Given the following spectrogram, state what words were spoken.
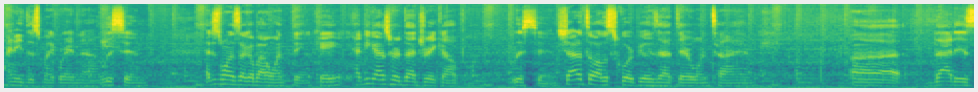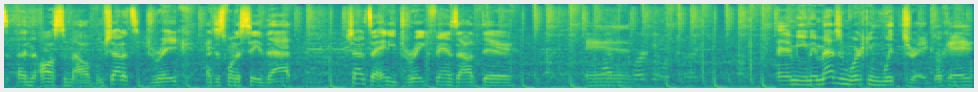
I need this mic right now. Listen, I just want to talk about one thing, okay? Have you guys heard that Drake album? Listen, shout out to all the Scorpios out there one time. Uh, that is an awesome album. Shout out to Drake. I just want to say that. Shout out to any Drake fans out there. And I mean, imagine working with Drake, okay?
